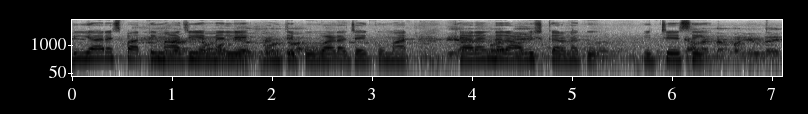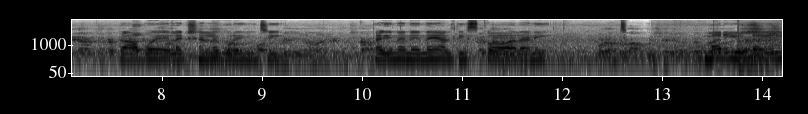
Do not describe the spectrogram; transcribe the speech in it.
బీఆర్ఎస్ పార్టీ మాజీ ఎమ్మెల్యే మంత్రి పువ్వాడ అజయ్ కుమార్ క్యాలెండర్ ఆవిష్కరణకు ఇచ్చేసి రాబోయే ఎలక్షన్ల గురించి తగిన నిర్ణయాలు తీసుకోవాలని మరియు డైరీ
